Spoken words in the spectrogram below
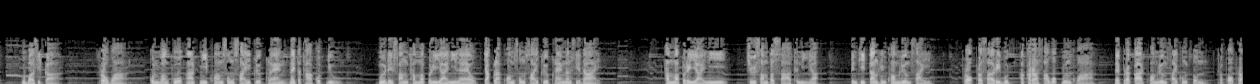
ก อุบาสิกา เพราะว่า คนบางพวกอาจมีความสงสัยเคลือบแคลงในตถาคตอยู่ เมื่อได้ฟังธรรมปริยายนี้แล้วจักละความสงสัยเคลือบแคลงนั้นเสียได้ ธรรมปริยายนี้ ชื่อสัมปสาธนิยะ เป็นที่ตั้งแห่งความเลื่อมใส เพราะพระสารีบุตรอัครสาวกเบื้องขวา ได้ประกาศความเลื่อมใสของตน เฉพาะพระ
